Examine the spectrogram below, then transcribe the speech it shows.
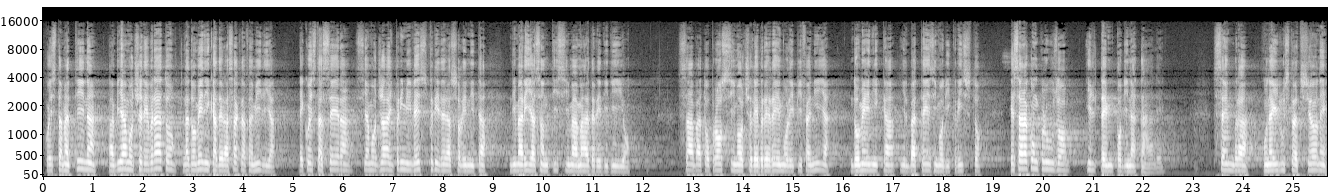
Questa mattina abbiamo celebrato la Domenica della Sacra Famiglia e questa sera siamo già ai primi vespri della solennità di Maria Santissima Madre di Dio. Sabato prossimo celebreremo l'Epifania, domenica il battesimo di Cristo e sarà concluso il tempo di Natale. Sembra una illustrazione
